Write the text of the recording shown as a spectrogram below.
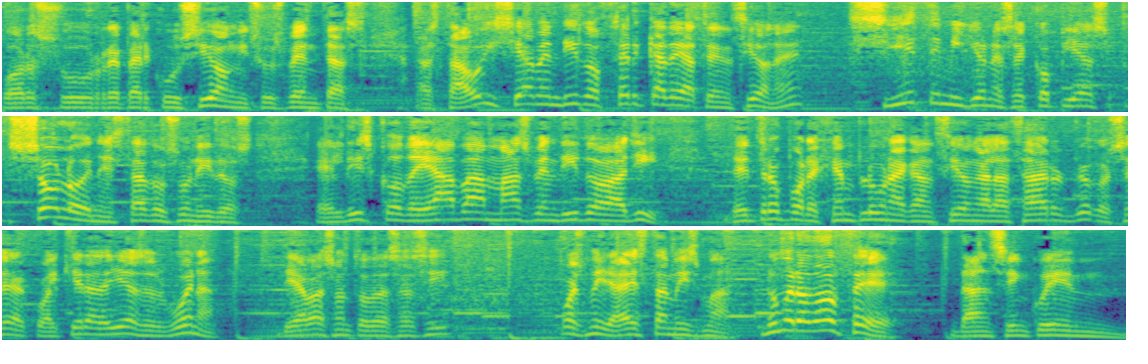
por su repercusión y sus ventas. Hasta hoy se ha vendido cerca de, atención, ¿eh? 7 millones de copias solo en Estados Unidos. El disco de ABBA más vendido allí. Dentro, por ejemplo, una canción al azar, yo que sé, cualquiera de ellas es buena. ¿De ABBA son todas así? Pues mira, esta misma. Número 12, Dancing Queen.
